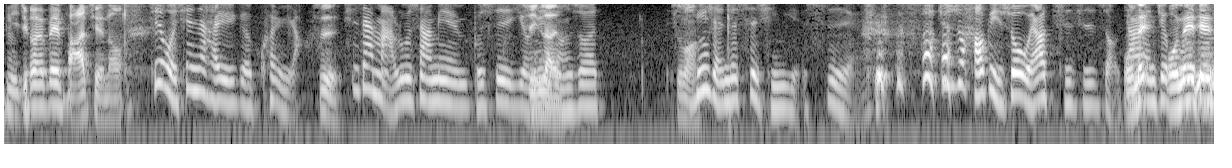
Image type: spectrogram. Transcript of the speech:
你就会被罚钱哦。其实我现在还有一个困扰，是是在马路上面，不是有那种说行人的事情也是哎，就是说，好比说我要直直走，我那我那天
